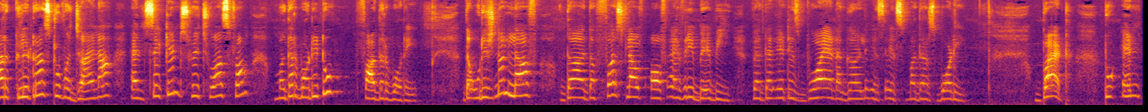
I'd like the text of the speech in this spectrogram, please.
her clitoris to vagina and second switch was from mother body to father body. The original love the the first love of every baby whether it is boy and a girl is its mother's body. But to end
